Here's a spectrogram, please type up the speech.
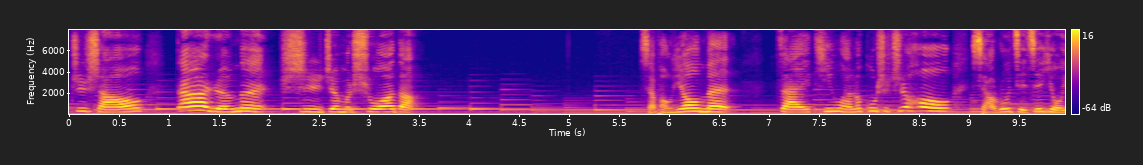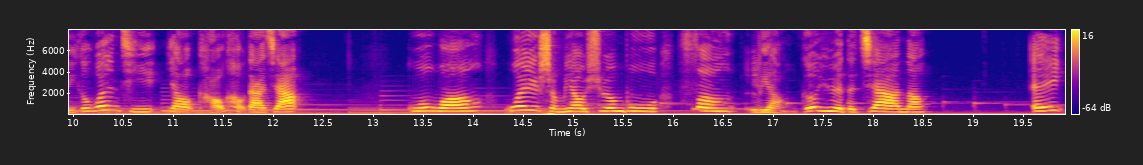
至少大人们是这么说的。小朋友们，在听完了故事之后，小鹿姐姐有一个问题要考考大家：国王为什么要宣布放两个月的假呢？A.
